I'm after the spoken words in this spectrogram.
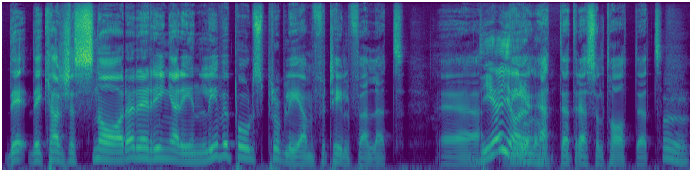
det, det kanske snarare ringar in Liverpools problem för tillfället. Eh, Det gör det nog. 1-1 resultatet. Mm.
